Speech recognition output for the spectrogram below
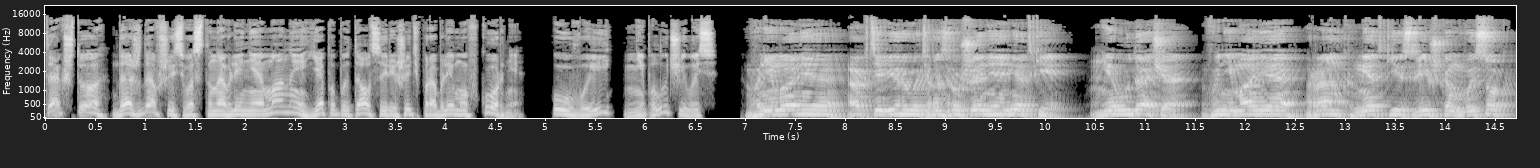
Так что, дождавшись восстановления маны, я попытался решить проблему в корне. Увы, не получилось. «Внимание! Активировать разрушение метки! Неудача! Внимание! Ранг метки слишком высок!»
